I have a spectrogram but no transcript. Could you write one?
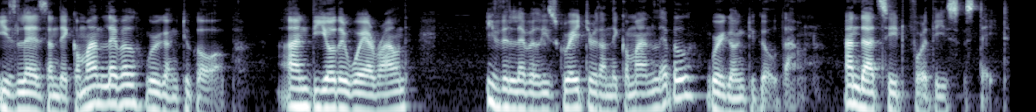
is less than the command level, we're going to go up. And the other way around, if the level is greater than the command level, we're going to go down. And that's it for this state.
